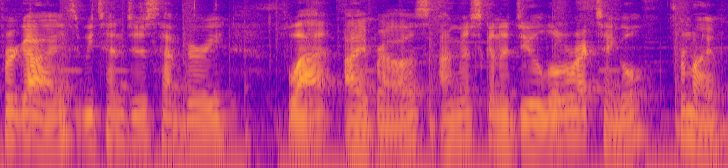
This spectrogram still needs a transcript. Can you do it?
for guys, we tend to just have very flat eyebrows. I'm just gonna do a little rectangle for mine.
